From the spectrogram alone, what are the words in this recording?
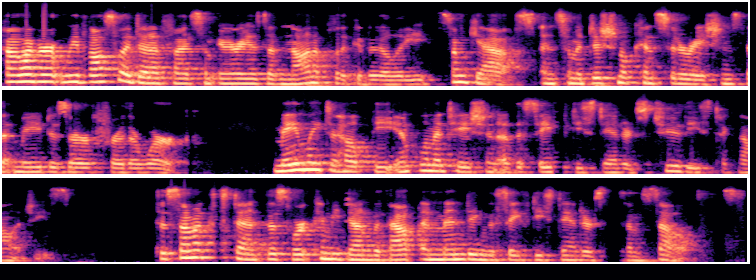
However, we've also identified some areas of non-applicability, some gaps, and some additional considerations that may deserve further work mainly to help the implementation of the safety standards to these technologies. To some extent, this work can be done without amending the safety standards themselves.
